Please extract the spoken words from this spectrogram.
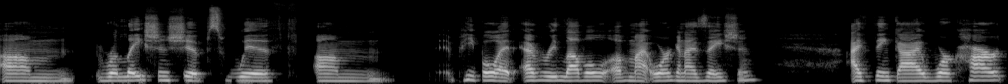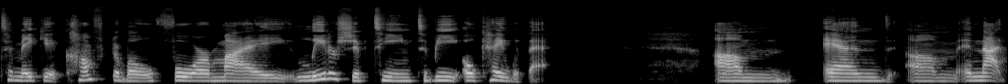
um relationships with um people at every level of my organization. I think I work hard to make it comfortable for my leadership team to be okay with that. Um, and um and not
